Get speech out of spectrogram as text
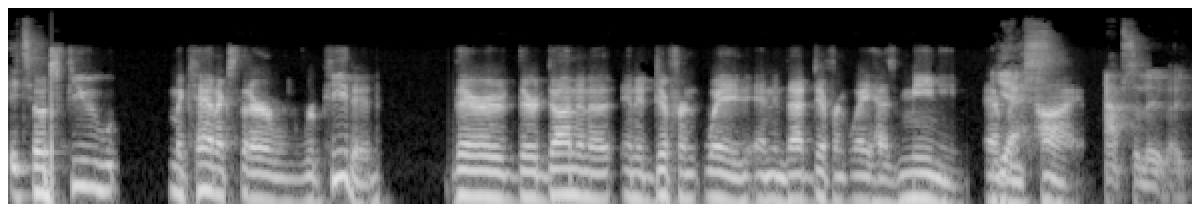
It's those few mechanics that are repeated. They're they're done in a in a different way, and in that different way has meaning every yes, time. Absolutely.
